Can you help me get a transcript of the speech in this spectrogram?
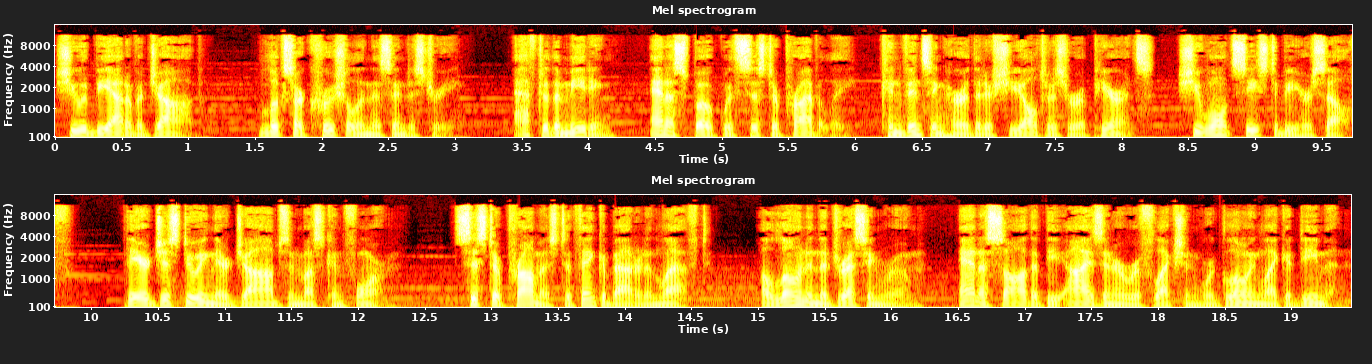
she would be out of a job. Looks are crucial in this industry. After the meeting, Anna spoke with Sista privately, convincing her that if she alters her appearance, she won't cease to be herself. They are just doing their jobs and must conform. Sista promised to think about it and left. Alone in the dressing room, Anna saw that the eyes in her reflection were glowing like a demon.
